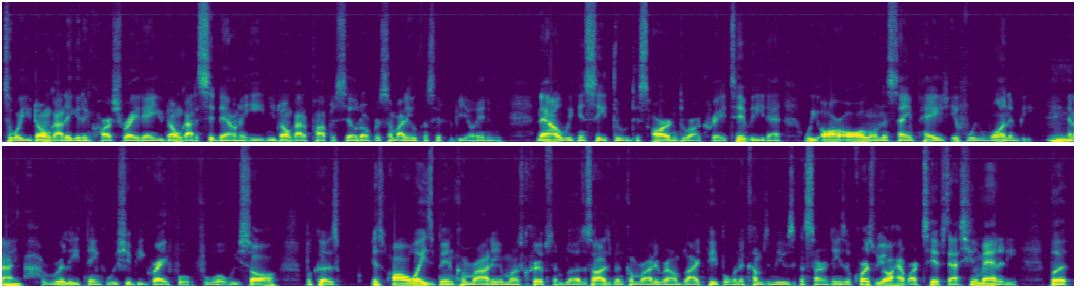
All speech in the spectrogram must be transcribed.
to where you don't got to get incarcerated and you don't got to sit down and eat, and you don't got to pop the shield over somebody who considered to be your enemy. Now we can see through this art and through our creativity that we are all on the same page if we want to be. Mm-hmm. And I, I really think we should be grateful for what we saw because it's always been camaraderie amongst Crips and Bloods. It's always been camaraderie around black people when it comes to music and certain things. Of course, we all have our tips. That's humanity. But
